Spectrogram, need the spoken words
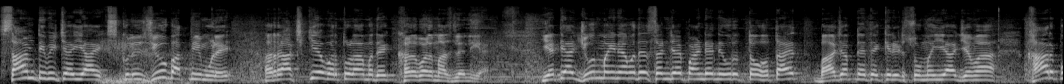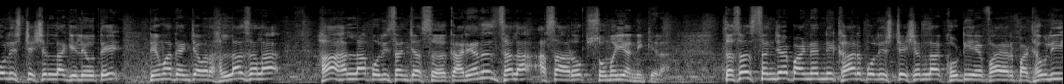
साम टीव्हीच्या या एक्सक्लुझिव्ह बातमीमुळे राजकीय वर्तुळामध्ये खळबळ माजलेली आहे. येत्या जून महिन्यामध्ये संजय पांडे निवृत्त होत आहेत. भाजप नेते किरीट सोमय्या जेव्हा खार पोलीस स्टेशनला गेले होते तेव्हा त्यांच्यावर हल्ला झाला. हा हल्ला पोलिसांच्या सहकार्यानंच झाला असा आरोप सोमय्यांनी केला. तसंच संजय पांड्यांनी खार पोलीस स्टेशनला खोटी एफ आय आर पाठवली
